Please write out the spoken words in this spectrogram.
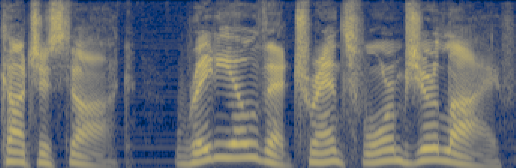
Conscious Talk, radio that transforms your life.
